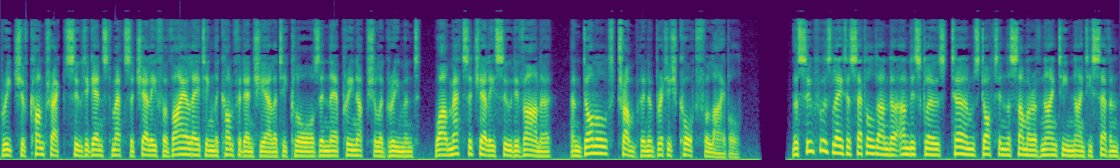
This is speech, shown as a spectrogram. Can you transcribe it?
breach of contract suit against Mazzucchelli for violating the confidentiality clause in their prenuptial agreement, while Mazzucchelli sued Ivana and Donald Trump in a British court for libel. The suit was later settled under undisclosed terms. In the summer of 1997,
